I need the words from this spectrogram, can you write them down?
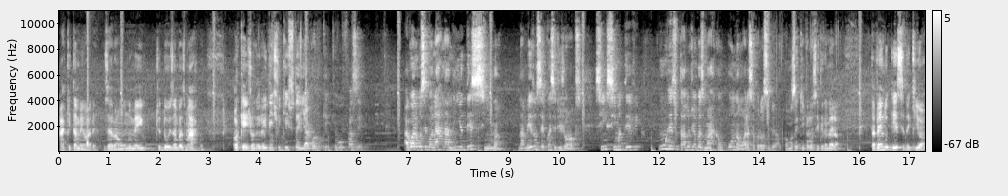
Aqui também, olha, 0 a 1 no meio de 2, ambas marcam. Ok, Júnior, eu identifiquei isso daí. Agora, o que, que eu vou fazer? Agora você vai olhar na linha de cima, na mesma sequência de jogos, se em cima teve um resultado de ambas marcam ou não. Olha só para você ver. Vamos aqui para você entender melhor. Tá vendo esse daqui, ó?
